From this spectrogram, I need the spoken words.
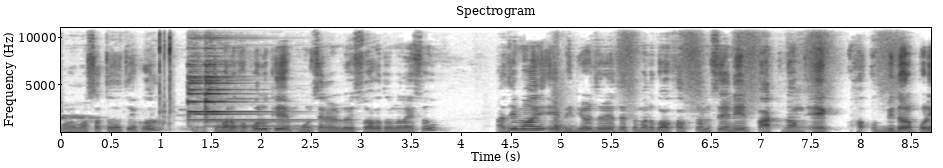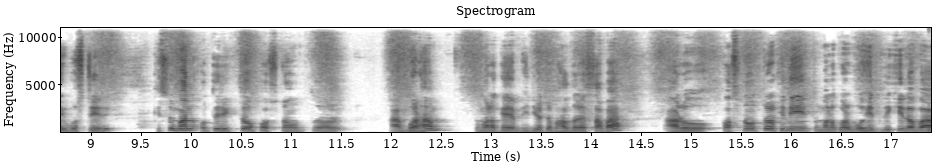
মৰমৰ ছাত্ৰ ছাত্ৰীসকল তোমালোক সকলোকে মোৰ চেনেললৈ স্বাগতম জনাইছোঁ। আজি মই এই ভিডিঅ'ৰ জৰিয়তে তোমালোকক সপ্তম শ্ৰেণীৰ পাঠ নং এক উদ্ভিদৰ পৰিপুষ্টিৰ কিছুমান অতিৰিক্ত প্ৰশ্ন উত্তৰ আগবঢ়াম। তোমালোকে ভিডিঅ'টো ভালদৰে চাবা আৰু প্ৰশ্ন উত্তৰখিনি তোমালোকৰ বহীত লিখি ল'বা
